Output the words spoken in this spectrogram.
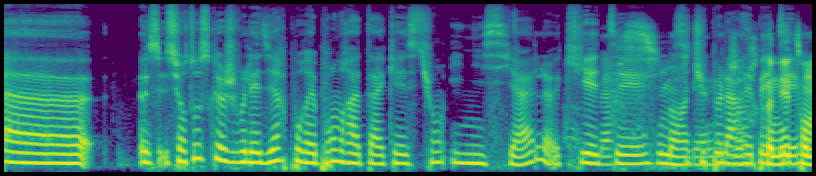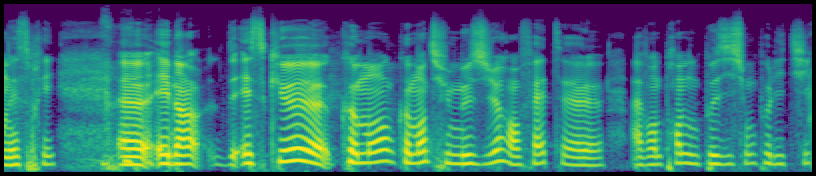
euh, surtout ce que je voulais dire pour répondre à ta question initiale, qui était, si tu peux la je répéter. connais ton esprit. euh, eh ben, est-ce que comment comment tu mesures en fait euh, avant de prendre une position politique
